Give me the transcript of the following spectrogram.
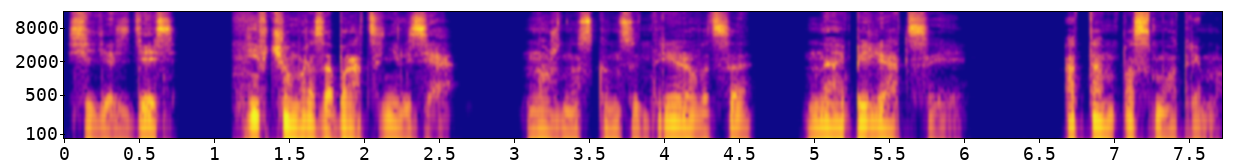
Сидя здесь, ни в чем разобраться нельзя. Нужно сконцентрироваться на апелляции. А там посмотрим.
